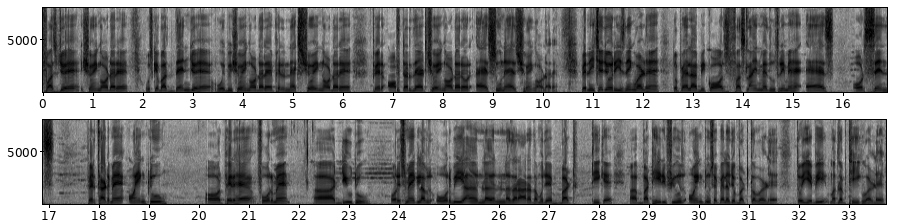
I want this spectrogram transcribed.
first जो है शोइंग ऑर्डर है. उसके बाद देन जो है, वो भी शोइंग ऑर्डर है. फिर नेक्स्ट शोइंग ऑर्डर है. फिर आफ्टर दैट शोइंग ऑर्डर और as soon as showing order है. फिर नीचे जो रीजनिंग वर्ड हैं तो पहला बिकॉज़ फ़र्स्ट लाइन में, दूसरी में है एज और सिंस फिर थर्ड में ओइंग टू और फिर है फोर में ड्यू टू और इसमें एक लफ्ज़ और भी नज़र आ रहा था मुझे बट ठीक है? But he refuse owing to से पहले जो बट का वर्ड है तो ये भी मतलब ठीक वर्ड है।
